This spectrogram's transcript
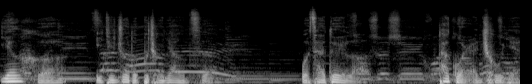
烟盒已经皱得不成样子。我猜对了，他果然抽烟。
